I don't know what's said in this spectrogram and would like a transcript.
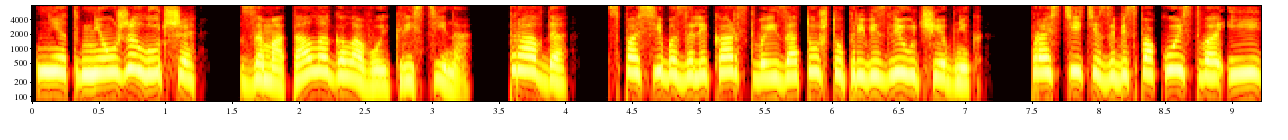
«Нет, мне уже лучше», — замотала головой Кристина. «Правда, спасибо за лекарство и за то, что привезли учебник. Простите за беспокойство и...»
